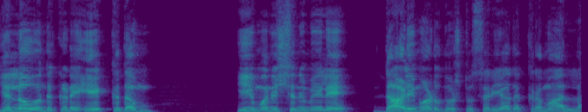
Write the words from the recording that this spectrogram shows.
ಎಲ್ಲೋ ಒಂದು ಕಡೆ ಏಕದಮ್ ಈ ಮನುಷ್ಯನ ಮೇಲೆ ದಾಳಿ ಮಾಡೋದಷ್ಟು ಸರಿಯಾದ ಕ್ರಮ ಅಲ್ಲ.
